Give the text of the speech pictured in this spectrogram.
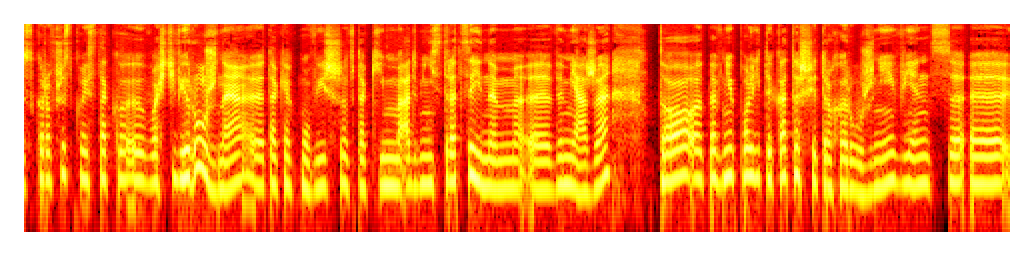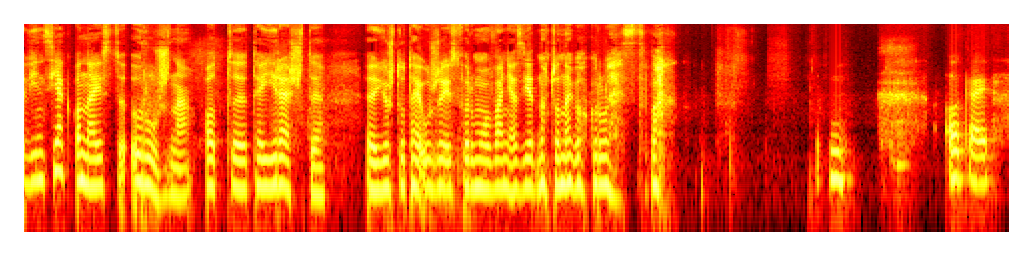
skoro wszystko jest tak e, właściwie różne, e, tak jak mówisz, w takim administracyjnym wymiarze, to pewnie polityka też się trochę różni, więc, więc jak ona jest różna od tej reszty? Już tutaj użyję sformułowania Zjednoczonego Królestwa. Okej. Okay.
